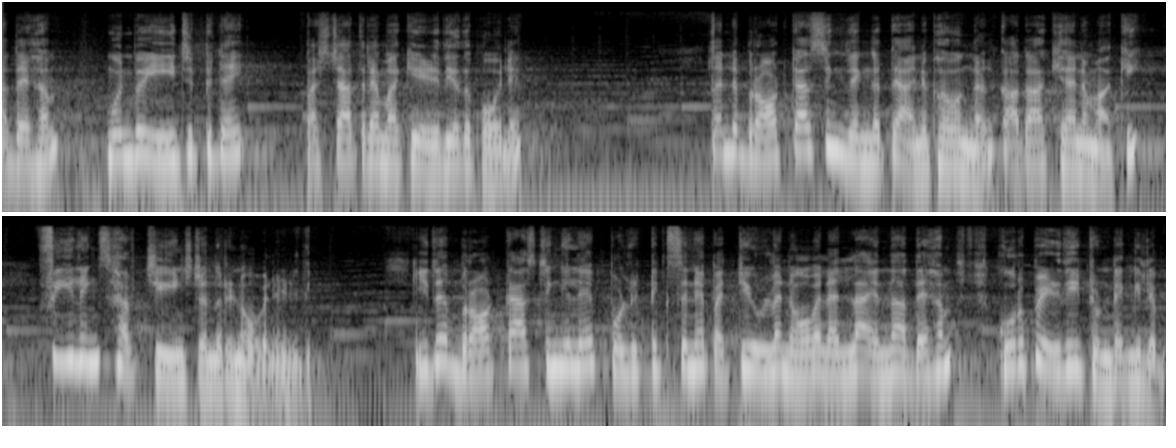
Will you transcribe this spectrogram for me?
അദ്ദേഹം മുൻപ് ഈജിപ്തിനെ പശ്ചാത്തലമാക്കി എഴുതിയതുപോലെ തന്റെ ബ്രോഡ്കാസ്റ്റിംഗ് രംഗത്തെ അനുഭവങ്ങൾ കഥാഖ്യാനമാക്കി ഫീലിങ്സ് ഹാവ് ചേഞ്ച്ഡ് എന്നൊരു നോവൽ എഴുതി. ഇത് ബ്രോഡ്കാസ്റ്റിംഗിലെ പൊളിറ്റിക്സിനെ പറ്റിയുള്ള നോവലല്ല എന്ന് അദ്ദേഹം കുറിപ്പ് എഴുതിയിട്ടുണ്ടെങ്കിലും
